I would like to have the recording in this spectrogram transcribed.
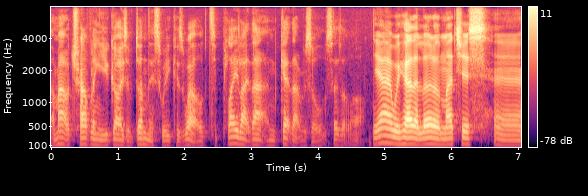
amount of travelling you guys have done this week as well to play like that and get that result says a lot. Yeah, we had a lot of matches. Uh,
